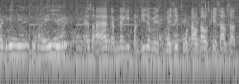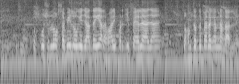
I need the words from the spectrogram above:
कट गई हैं कुछ रही हैं। ऐसा है गन्ने की पर्ची जो बेसिक कोटा होता है उसके हिसाब से आती है। तो कुछ लोग सभी लोग ये चाहते हैं कि यार हमारी पर्ची पहले आ जाए तो हम सबसे पहले गन्ना डाल लें।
